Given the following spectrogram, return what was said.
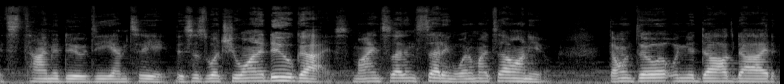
It's time to do DMT. This is what you want to do, guys. Mindset and setting. What am I telling you? Don't do it when your dog died.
